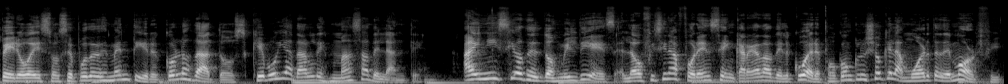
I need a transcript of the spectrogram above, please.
Pero eso se puede desmentir con los datos que voy a darles más adelante. A inicios del 2010, la oficina forense encargada del cuerpo concluyó que la muerte de Murphy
